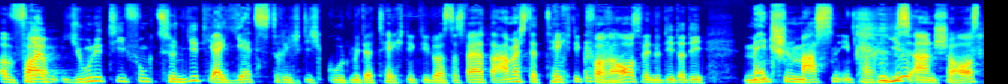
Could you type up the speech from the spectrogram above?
Und vor allem ja. Unity funktioniert ja jetzt richtig gut mit der Technik, die du hast. Das war ja damals der Technik voraus, wenn du dir da die Menschenmassen in Paris anschaust.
